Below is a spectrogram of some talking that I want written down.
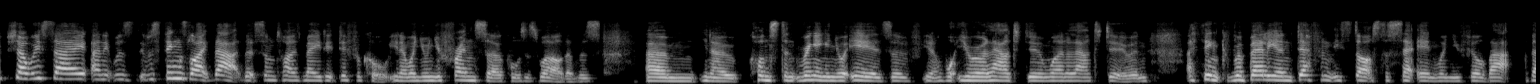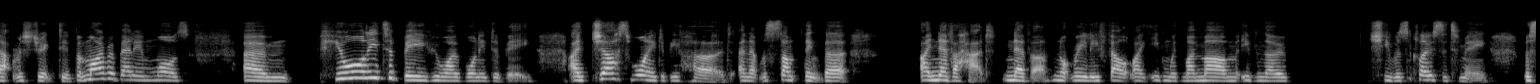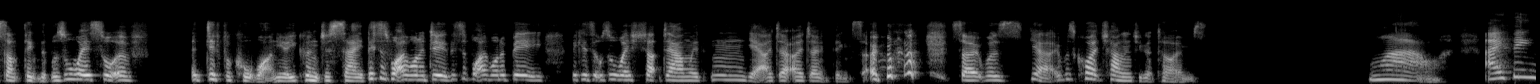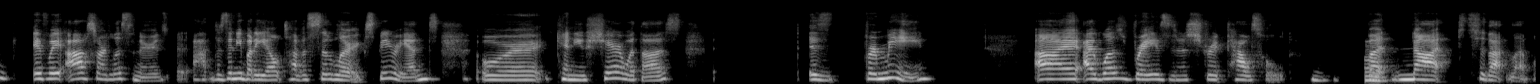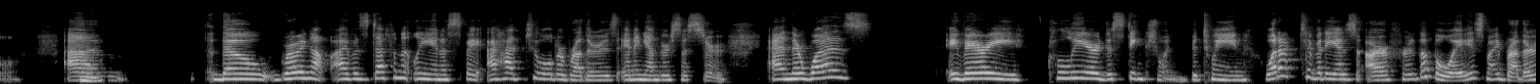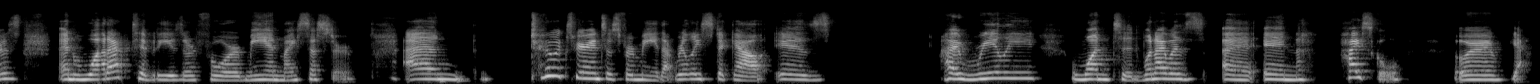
shall we say and it was it was things like that that sometimes made it difficult you know when you're in your friend circles as well there was um, you know, constant ringing in your ears of, you know, what you were allowed to do and weren't allowed to do. And I think rebellion definitely starts to set in when you feel that that restricted. But my rebellion was um, purely to be who I wanted to be. I just wanted to be heard, and that was something that I never had, never, not really felt like even with my mum, even though she was closer to me, was something that was always sort of a difficult one. You know, you couldn't just say, "This is what I want to do. This is what I want to be," because it was always shut down with, mm, "Yeah, I don't, I don't think so." so it was, yeah, it was quite challenging at times. Wow. I think if we ask our listeners, does anybody else have a similar experience or can you share with us? Is for me, I I was raised in a strict household, but mm. not to that level. Mm. Um, mm. Though growing up, I was definitely in a space. I had two older brothers and a younger sister, and there was a very clear distinction between what activities are for the boys, my brothers, and what activities are for me and my sister. And two experiences for me that really stick out is I really wanted when I was uh, in high school, or yeah,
